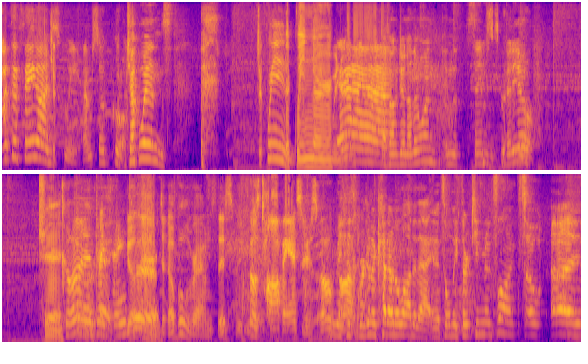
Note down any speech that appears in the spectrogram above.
Put the thing on screen. I'm so cool. Chuck wins. The Queen. The queener. Winner. You guys want to do another one in the same video? Sure. Good, I Okay. think. Got double rounds this week. Those top answers. Oh god. Because god. we're gonna cut out a lot of that, and it's only 13 minutes long. So, uh,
